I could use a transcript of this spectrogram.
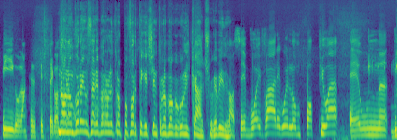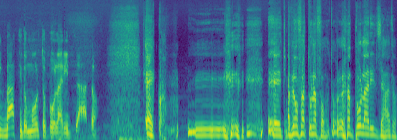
figo, anche se queste cose. No, non vorrei usare parole troppo forti che c'entrano poco con il calcio, capito? No, se vuoi fare quello un po' più a, è un dibattito molto polarizzato. Ecco, mm, eh, abbiamo fatto una foto, polarizzato.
